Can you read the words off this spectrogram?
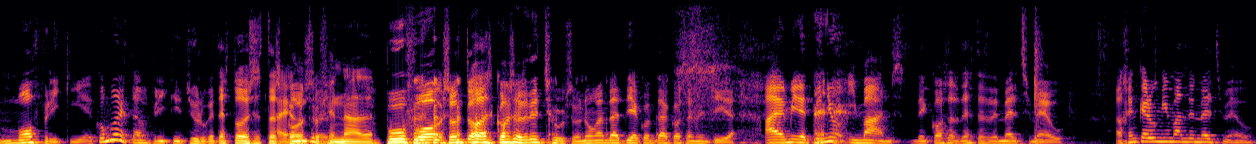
mo friki, eh? Como es tan friki, churro, que tes todas estas Ay, cosas? Non nada. Pufo, son todas cosas de Chuso, non anda a ti a contar cosa mentira. Ai, mire, teño imáns de cosas destas de merch meu. Alguén quer un imán de merch meu?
